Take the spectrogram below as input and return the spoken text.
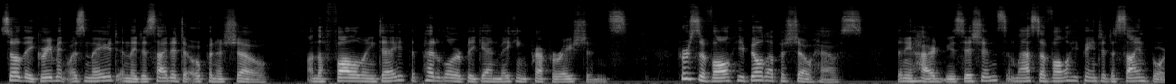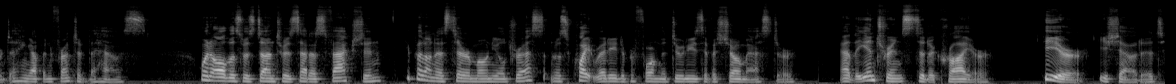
So the agreement was made, and they decided to open a show. On the following day, the peddler began making preparations. First of all, he built up a show house. Then he hired musicians, and last of all, he painted a signboard to hang up in front of the house. When all this was done to his satisfaction, he put on his ceremonial dress and was quite ready to perform the duties of a showmaster. At the entrance stood a crier. Here, he shouted,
